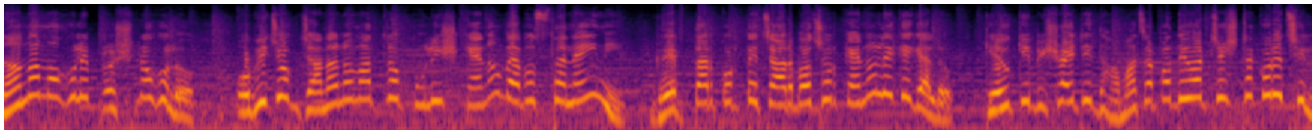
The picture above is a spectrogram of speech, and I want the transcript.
নানা মহলে প্রশ্ন হলো, অভিযোগ জানানো মাত্র পুলিশ কেন ব্যবস্থা নেয়নি? গ্রেফতার করতে চার বছর কেন লেগে গেল? কেউ কি বিষয়টি ধামাচাপা দেওয়ার চেষ্টা করেছিল?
